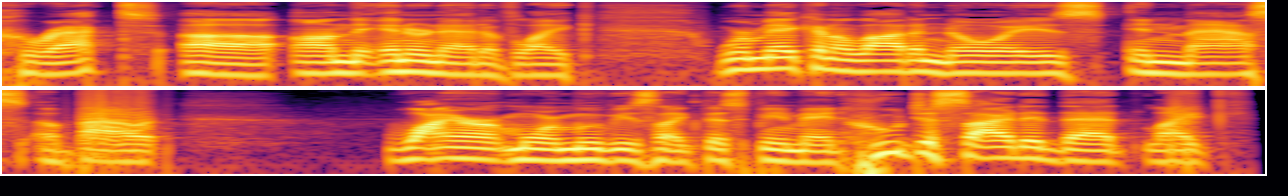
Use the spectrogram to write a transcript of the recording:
correct uh, on the internet of like, we're making a lot of noise in mass about – why aren't more movies like this being made? Who decided that like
